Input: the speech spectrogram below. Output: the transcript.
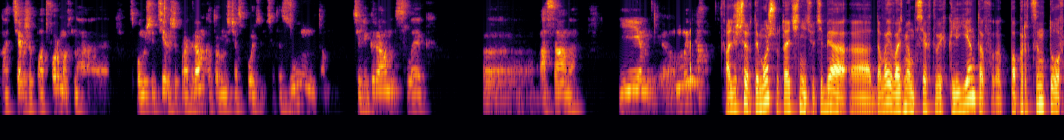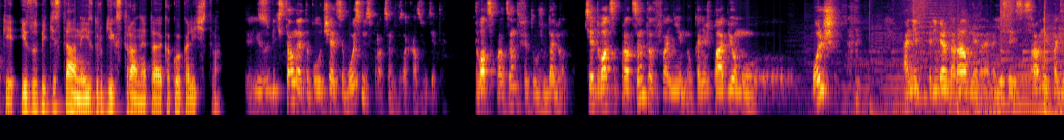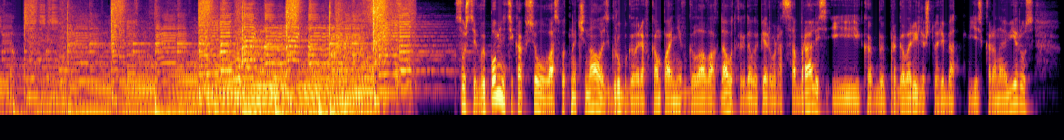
на тех же платформах, на, с помощью тех же программ, которыми мы сейчас пользуемся. Это Zoom, там, Telegram, Slack, э, Asana. И э, мы... Алишер, ты можешь уточнить, у тебя, а, давай возьмем всех твоих клиентов э, по процентовке из Узбекистана и из других стран, это какое количество? Из Узбекистана это получается 80% заказов где-то, 20% это уже удаленно. Те 20% они, ну, конечно, по объему э, больше, они примерно равны, наверное, если сравнивать по деньгам. Слушайте, вы помните, как все у вас вот начиналось, грубо говоря, в компании в головах, да, вот когда вы первый раз собрались и как бы проговорили, что, ребят, есть коронавирус,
